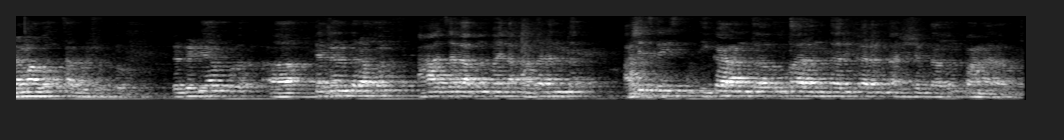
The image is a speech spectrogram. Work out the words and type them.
रमावत चालवू शकतो. तर भेटूया त्याच्यानंतर आपण हा झाला आपण पहिला आकारांत असेच काही इकारांत उकारांत रिकारांत असे शब्द आपण पाहणार आहोत.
